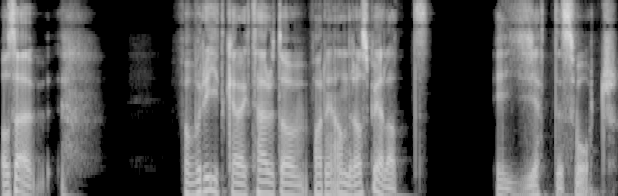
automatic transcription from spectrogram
Och så här, favoritkaraktär utav vad ni andra har spelat är jättesvårt.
